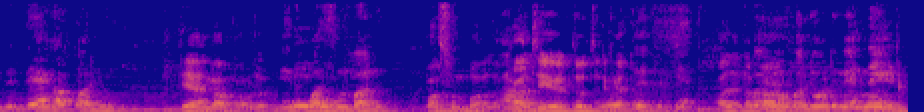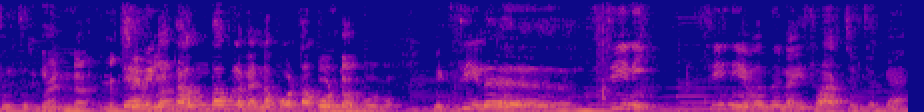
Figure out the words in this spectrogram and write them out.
இது தேங்காய் பால். தேங்காய் பால். இது பசும்பால். பசும்பால்? காய்ச்சி எடுத்து வச்சிருக்கேன். எடுத்து வச்சிருக்கேன். அது கொஞ்சம் கொஞ்சோண்டு வெண்ணெய் எடுத்து வச்சிருக்கேன். வெண்ணெய். தேவைக்கு தகுந்தாப்புல வெண்ணெய் போட்டா போட்டா போதும். மிக்சியில சீனி. சீனியை வந்து நைஸா அரைச்சி வச்சிருக்கேன்.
